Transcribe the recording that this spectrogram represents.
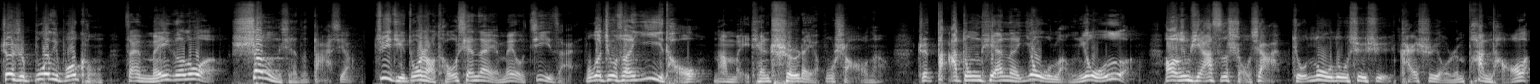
这是波利伯孔在梅格洛剩下的大象，具体多少头现在也没有记载。不过就算一头，那每天吃的也不少呢。这大冬天呢，又冷又饿，奥林匹亚斯手下就陆陆续续开始有人叛逃了。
